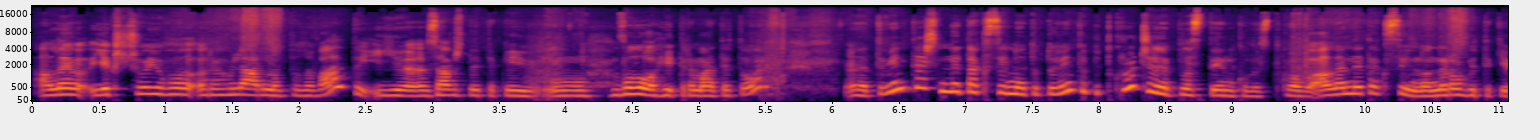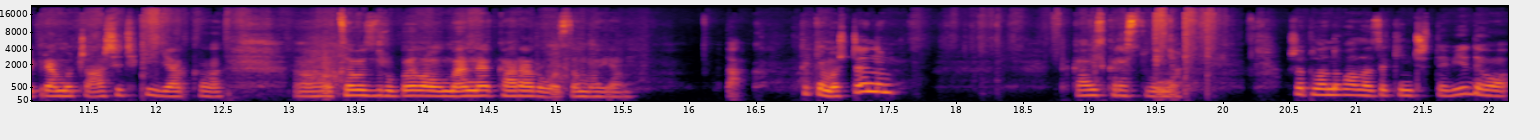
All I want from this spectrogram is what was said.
Але якщо його регулярно поливати і завжди такий вологий тримати торф, е, то він теж не так сильно, тобто він то підкручує пластинку листкову, але не так сильно, не робить такі прямо чашечки, як е, це ось зробила у мене кара роза моя. Так, таким ось чином, така ось красуня. Вже планувала закінчити відео,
